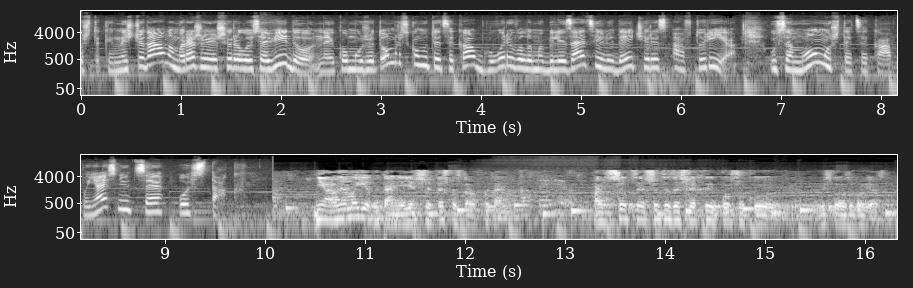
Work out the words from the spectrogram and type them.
Знову ж таки, нещодавно мережею ширилося відео, на якому у Житомирському ТЦК обговорювали мобілізацію людей через авторія. У самому ж ТЦК пояснюють це ось так. Ні, але не моє питання, я ще теж поставив питання. А що це, що це за шляхи пошуку військовозобов'язаних?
